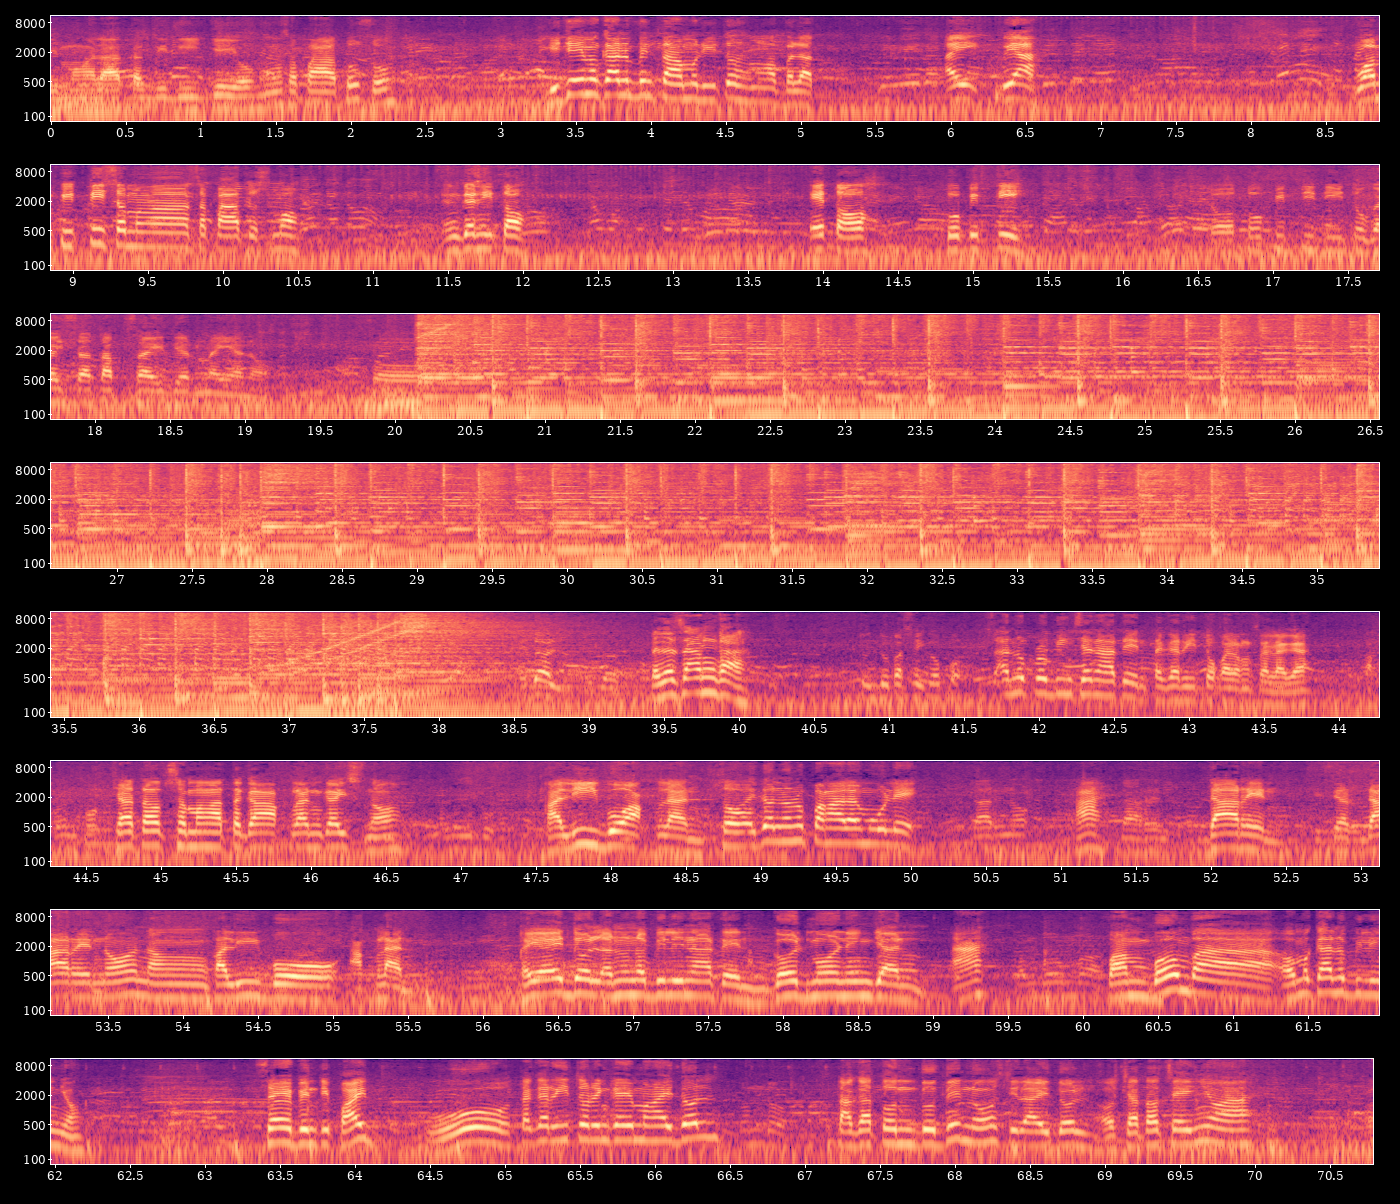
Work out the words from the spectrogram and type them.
yung mga latag ni DJ oh. Mga sapatos oh. DJ, magkano benta mo dito mga balat? Ay, kuya. 150 sa mga sapatos mo. Yung ganito. Ito, 250. So, 250 dito guys sa topsider na yan oh. So, taga saan ka? Tundo Basico po. Sa ano probinsya natin? Taga rito ka lang talaga? Aklan po. Shoutout sa mga taga Aklan guys, no? Alibo. Kalibo Aklan. So, idol, ano pangalan mo uli? Darin o. Ha? Darin. Darren. Si Sir Darren, no? Ng Kalibo Aklan. Kaya idol, ano nabili natin? Good morning dyan. Ha? Pambomba. Pambomba. O, magkano bili nyo? 75? Oo, taga rito rin kayo mga idol? Tundo. taga Tondo din no sila idol. O shoutout sa inyo ha.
